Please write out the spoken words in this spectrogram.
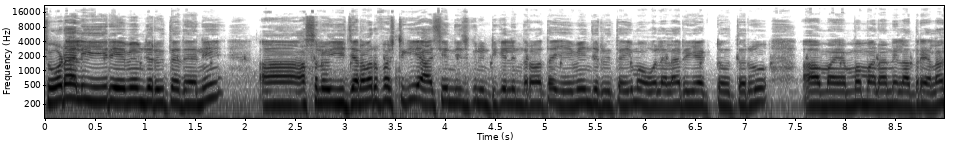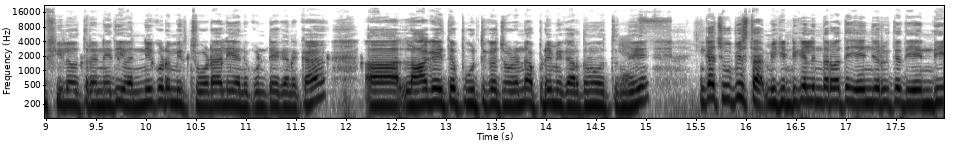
చూడాలి ఈ ఇయర్ ఏమేమి జరుగుతుంది అని. అసలు ఈ జనవరి ఫస్ట్కి ఆశయం తీసుకుని ఇంటికి వెళ్ళిన తర్వాత ఏమేం జరుగుతాయి మా వాళ్ళు ఎలా రియాక్ట్ అవుతారు మా అమ్మ మా నాన్న వీళ్ళందరూ ఎలా ఫీల్ అవుతారు అనేది ఇవన్నీ కూడా మీరు చూడాలి అనుకుంటే కనుక లాగ్ అయితే పూర్తిగా చూడండి అప్పుడే మీకు అర్థమవుతుంది. ఇంకా చూపిస్తా మీకు ఇంటికి వెళ్ళిన తర్వాత ఏం జరుగుతుంది ఏంది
